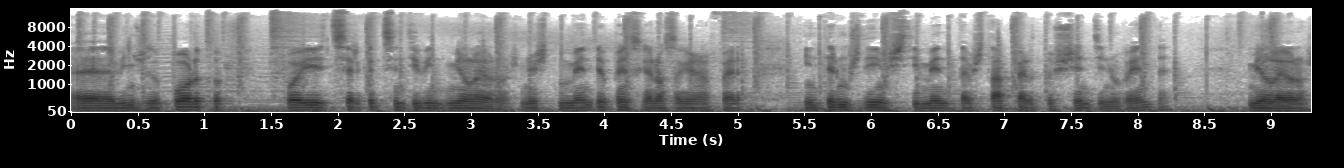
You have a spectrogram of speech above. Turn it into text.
uh, vinhos do Porto, foi de cerca de 120 mil euros. Neste momento, eu penso que a nossa garrafeira, em termos de investimento, deve estar perto dos 190 mil euros.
